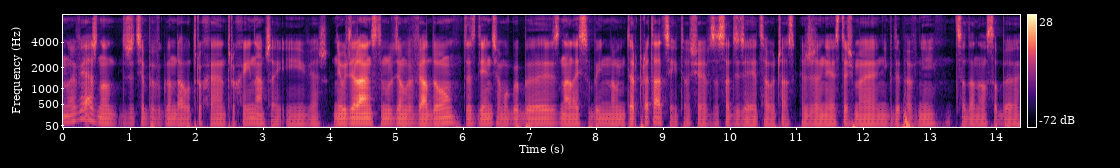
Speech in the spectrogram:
No wiesz, no życie by wyglądało trochę, trochę inaczej i wiesz, nie udzielając tym ludziom wywiadu, te zdjęcia mogłyby znaleźć sobie inną interpretację i to się w zasadzie dzieje cały czas, że nie jesteśmy nigdy pewni, co dane osoby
